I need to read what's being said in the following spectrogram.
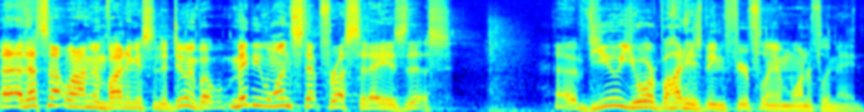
Uh, that's not what I'm inviting us into doing. But maybe one step for us today is this uh, view your body as being fearfully and wonderfully made.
